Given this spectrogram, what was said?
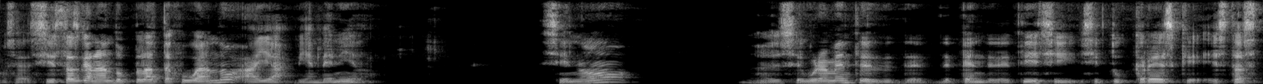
O sea, si estás ganando plata jugando, ah, ya, bienvenido. Si no, eh, seguramente depende de ti. Si, si tú crees que estás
